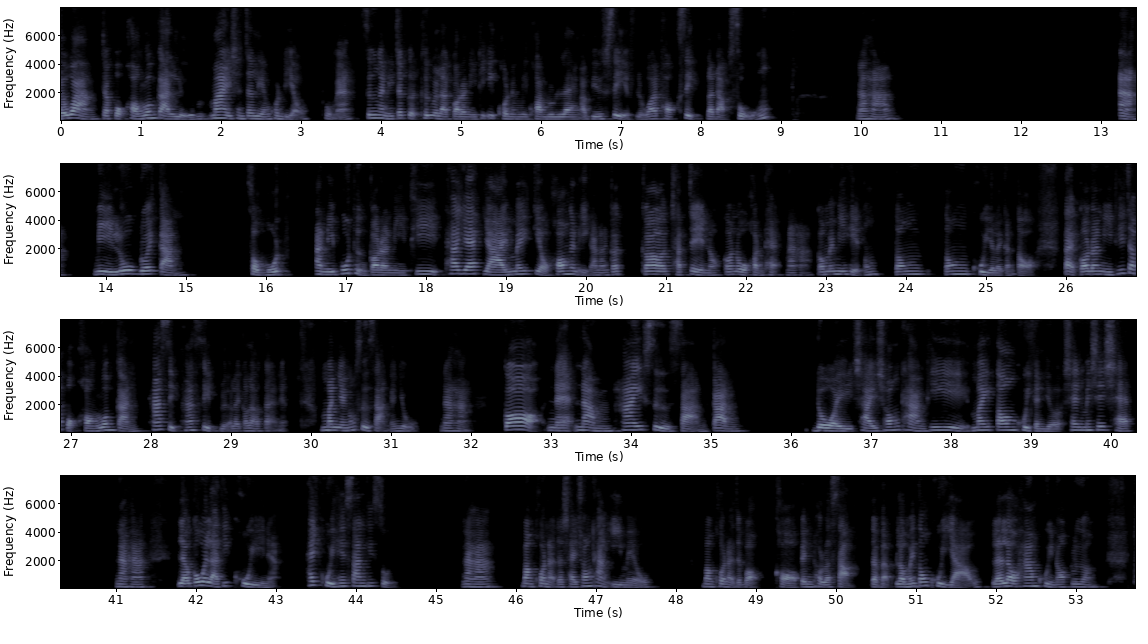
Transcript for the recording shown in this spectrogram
ระหว่างจะปกครองร่วมกันหรือไม่ฉันจะเลี้ยงคนเดียว ถูกไหมซึ่งอันนี้จะเกิดขึ้นเวลากรณีที่อีกคนหนึ่งมีความรุนแรง abusive หรือว่า toxic ระดับสูงนะคะอะมีลูกด้วยกัน สมมุติอันนี้พูดถึงกรณีที่ถ้าแยกย้ายไม่เกี่ยวข้องกันอีก อันนั้นก็ก็ชัดเจนเนาะก็ no contact นะคะ ก็ไม่มีเหตุต้องต้องต้องคุยอะไรกันต่อ แต่กรณีที่จะปกครองร่วมกันห้าสิบห้าสิบหรืออะไรก็แล้วแต่เนี่ย มันยังต้องสื่อสารกันอยู่นะคะ ก็แนะนำให้สื่อสารกัน โดยใช้ช่องทางที่ไม่ต้องคุยกันเยอะ เช่นไม่ใช่แชทนะคะแล้วก็เวลาที่คุยเนี่ย ให้คุยให้สั้นที่สุดนะคะบางคนอาจจะใช้ช่องทางอีเมล บางคนอาจจะบอกขอเป็นโทรศัพท์ แต่แบบเราไม่ต้องคุยยาว และเราห้ามคุยนอกเรื่อง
